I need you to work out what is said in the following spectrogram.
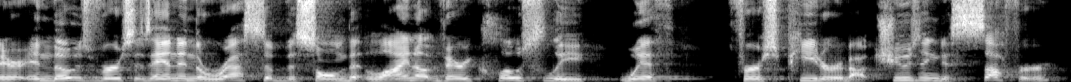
er, in those verses and in the rest of the psalm that line up very closely with 1 Peter about choosing to suffer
